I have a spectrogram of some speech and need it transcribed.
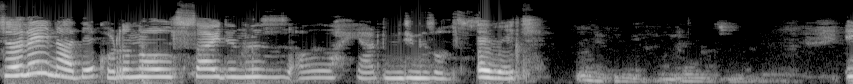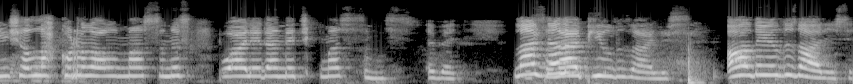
Söyleyin hadi. Korona olsaydınız Allah yardımcınız olsun. Evet. İnşallah korona olmazsınız. Bu aileden de çıkmazsınız. Evet. Like'ları Alp Yıldız ailesi. Alda Yıldız ailesi.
